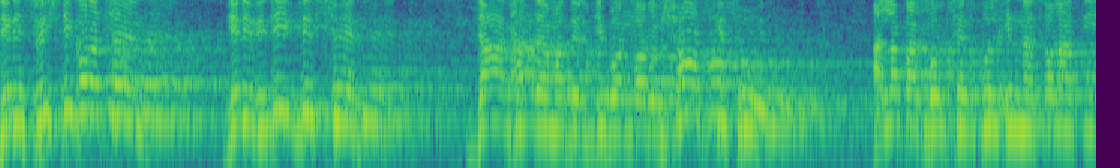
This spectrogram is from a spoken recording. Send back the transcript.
যিনি সৃষ্টি করেছেন, যিনি রিজিক দিচ্ছেন, যার হাতে আমাদের জীবন মরণ সব কিছু আল্লাহ পাক বলছেন, কুল ইন্না সলাতি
